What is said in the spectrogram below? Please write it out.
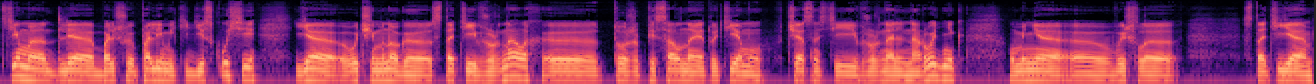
тема для большой полемики, дискуссии. Я очень много статей в журналах э, тоже писал на эту тему, в частности, и в журнале «Народник». У меня э, вышла статья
